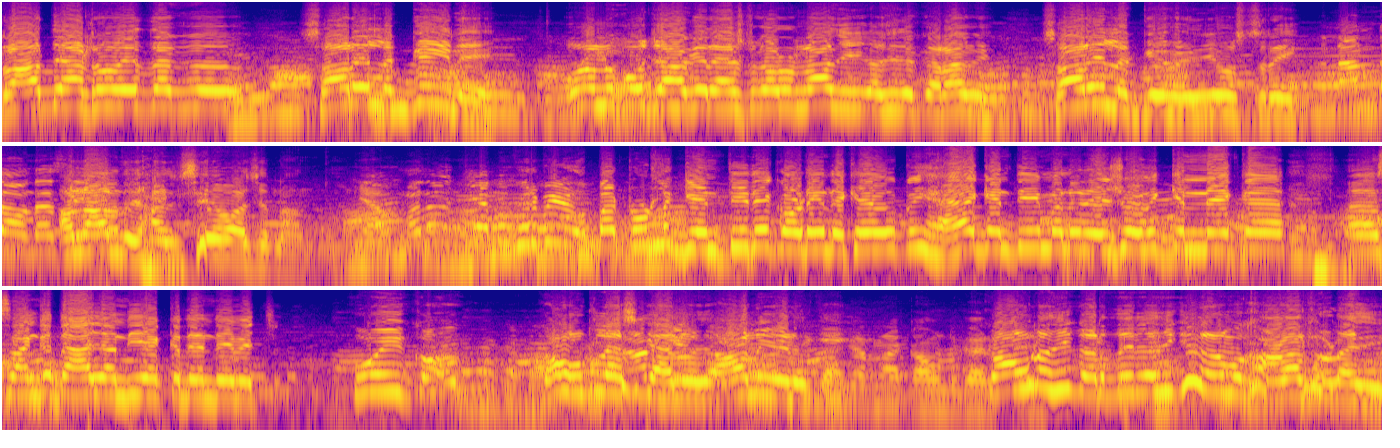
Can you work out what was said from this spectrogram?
ਰਾਤ ਦੇ 8 ਵਜੇ ਤੱਕ ਸਾਰੇ ਲੱਗੇ ਹੀ ਨੇ। ਉਹਨਾਂ ਨੂੰ ਕੋ ਜਾ ਕੇ ਰੈਸਟ ਕਰੋ ਨਾ ਜੀ ਅਸੀਂ ਤਾਂ ਕਰਾਂਗੇ। ਸਾਰੇ ਲੱਗੇ ਹੋਏ ਜੀ ਉਸ ਤਰ੍ਹਾਂ ਹੀ। ਆਨੰਦ ਆਉਂਦਾ ਆਨੰਦ ਹਾਂਜੀ ਸੇਵਾ ਚ ਆਨੰਦ। ਕਿਆ ਮਤਲਬ ਜੇ ਆਪਾਂ ਫਿਰ ਵੀ ਆਪਾਂ ਟੋਟਲ ਗਿਣਤੀ ਦੇ ਅਕੋਰਡਿੰਗ ਦੇਖਿਆ ਕੋਈ ਹੈ ਗਿਣਤੀ? ਮਤਲਬ ਰੇਸ਼ੋ ਵੀ ਕਿੰਨੇ ਕ ਸੰਗਤ ਆ ਜਾਂਦੀ ਹੈ ਇੱਕ ਦਿਨ ਦੇ ਵਿੱਚ। ਕੋਈ ਕਾਊਂਟਲੈਸ ਕਹਿ ਲੋ ਆ ਨਹੀਂ ਇਹਨੂੰ ਕਰਨਾ ਕਾਊਂਟ ਕਰ ਕਾਊਂਟ ਅਸੀਂ ਕਰਦੇ ਨੇ ਅਸੀਂ ਕਿਹਨਾਂ ਨੂੰ ਵਿਖਾਣਾ ਥੋੜਾ ਜੀ।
